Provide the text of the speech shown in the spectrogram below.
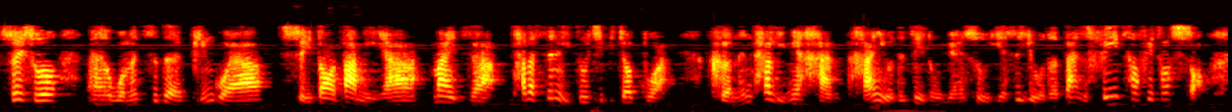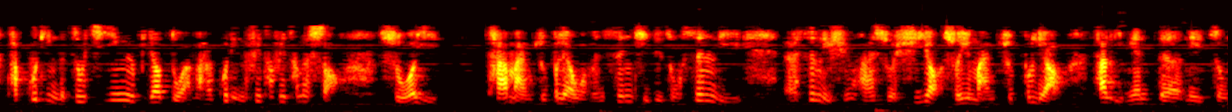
所以说，呃，我们吃的苹果呀、水稻、大米呀、麦子啊，它的生理周期比较短，可能它里面含含有的这种元素也是有的，但是非常非常少。它固定的周期因为比较短嘛，它固定的非常非常的少，所以。它满足不了我们身体这种生理，呃，生理循环所需要，所以满足不了它里面的那种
